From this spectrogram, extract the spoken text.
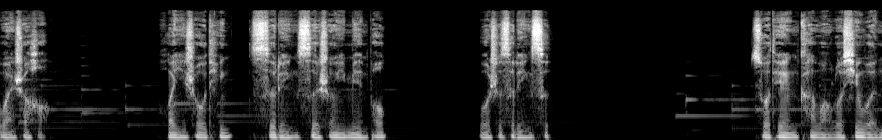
晚上好，欢迎收听四零四声音面包，我是四零四。昨天看网络新闻，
